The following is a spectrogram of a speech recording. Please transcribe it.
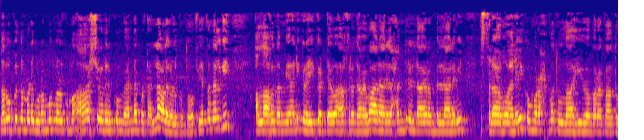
നമുക്കും നമ്മുടെ കുടുംബങ്ങൾക്കും ആശ്രിതർക്കും വേണ്ടപ്പെട്ട എല്ലാ ആളുകൾക്കും തോഫിയൊക്കെ നൽകി. അള്ളാഹു നമ്മെ അനുഗ്രഹിക്കട്ടെ. അലഹമുല്ലാ റബ്ബുലാലമീൻ അസ്സലാമു അലൈക്കും വറഹമത്തല്ലാഹി വബർക്കാത്തു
